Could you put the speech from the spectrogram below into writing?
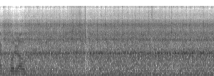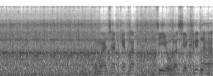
ครับปูนลง มาชักแคบครับที่อยู่กับเสียคริสนะฮะ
